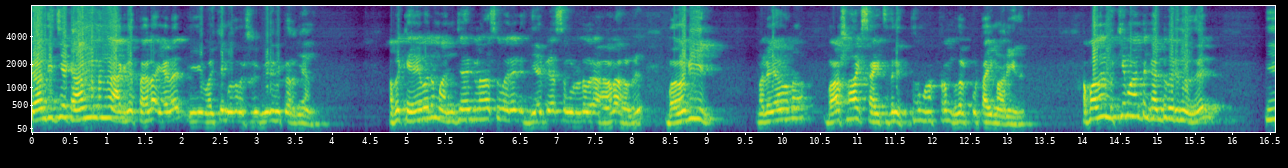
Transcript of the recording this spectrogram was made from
ഗാന്ധിജിയെ കാണണമെന്ന് ആഗ്രഹത്താൽ അയാൾ ഈ വൈക്കം വർഷം വീട് ഇറങ്ങിയാണ് അപ്പോൾ കേവലം അഞ്ചാം ക്ലാസ് വരെ വിദ്യാഭ്യാസമുള്ള ഒരാളാണ് ഭാവിയിൽ മലയാള ഭാഷാ സാഹിത്യത്തിന് ഇത്രമാത്രം മുതൽക്കൂട്ടായി മാറിയത്. അപ്പോൾ അതിന് മുഖ്യമായിട്ടും കണ്ടുവരുന്നത് ഈ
